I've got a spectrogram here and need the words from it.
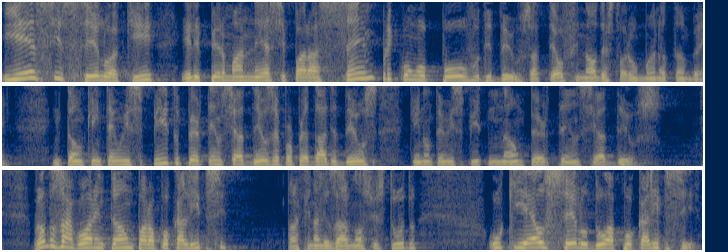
E esse selo aqui, ele permanece para sempre com o povo de Deus, até o final da história humana também. Então, quem tem o Espírito pertence a Deus, é propriedade de Deus. Quem não tem o Espírito não pertence a Deus. Vamos agora então para o Apocalipse, para finalizar o nosso estudo o que é o selo do Apocalipse.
